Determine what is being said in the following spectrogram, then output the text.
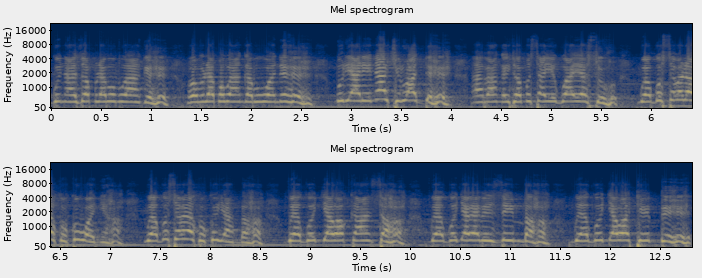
Gunaaze obulamu bwange obulamu bwange buwone. Buli alina ekirwadde abange yita omusaayi gwa yesu gwe gusobola okukuwonya gwe gusobola okukuyamba gwe gujjawo kansa gwe gujjawo ebizimba gwe gujjawo tibbi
